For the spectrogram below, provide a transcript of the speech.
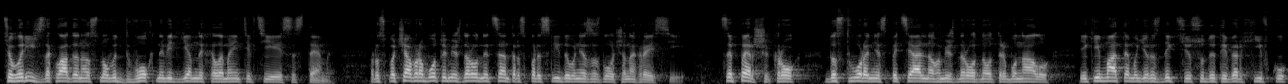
Цьогоріч закладено основи двох невід'ємних елементів цієї системи. Розпочав роботу Міжнародний центр з переслідування за злочин агресії. Це перший крок до створення спеціального міжнародного трибуналу, який матиме юрисдикцію судити верхівку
